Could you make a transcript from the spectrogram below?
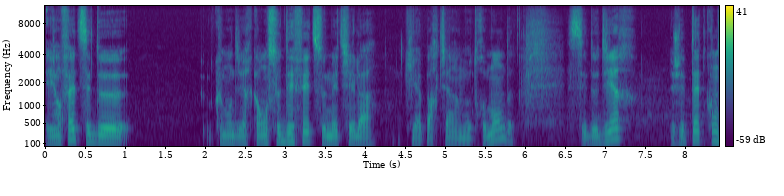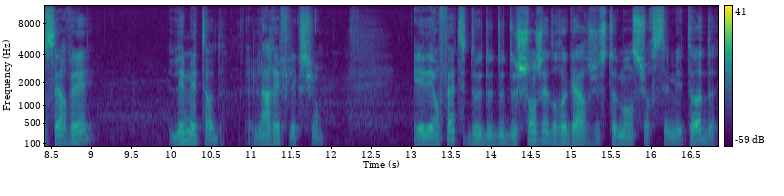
Et en fait, c'est de... Comment dire Quand on se défait de ce métier-là, qui appartient à un autre monde, c'est de dire, je vais peut-être conserver les méthodes, la réflexion. Et en fait, de, changer de regard justement sur ces méthodes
